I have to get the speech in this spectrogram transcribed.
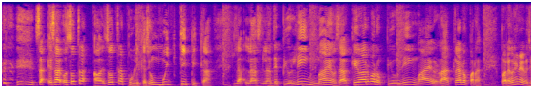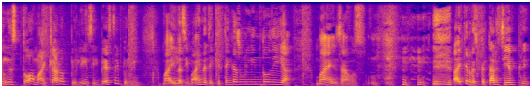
esa, es, otra, es otra publicación muy típica, las, las, de Piolín, mae, o sea, qué bárbaro Piolín, mae, ¿verdad? Claro, para, para la generación es toda, mae, claro, Piolín, Silvestre y Piolín, mae, y las imágenes de que tengas un lindo día, mae, o sea, hay que respetar siempre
